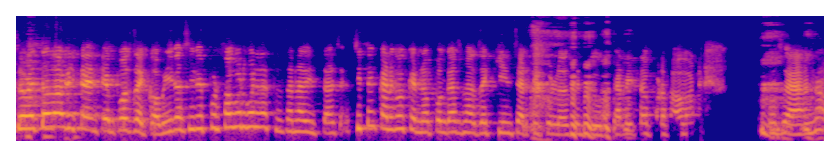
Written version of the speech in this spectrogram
sobre todo ahorita en tiempos de COVID, así de por favor guarda tu sana distancia. Sí te encargo que no pongas más de 15 artículos en tu carrito, por favor. O sea, no.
